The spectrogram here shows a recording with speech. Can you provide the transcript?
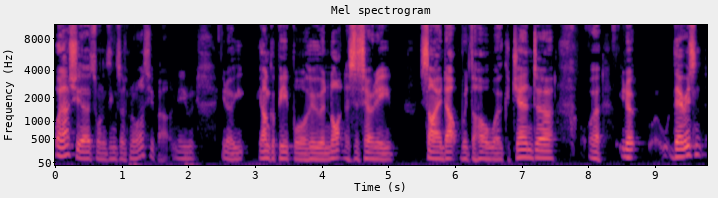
Well, actually, that's one of the things I was going to ask you about. I mean, you know, younger people who are not necessarily signed up with the whole woke agenda, or, you know, there isn't.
